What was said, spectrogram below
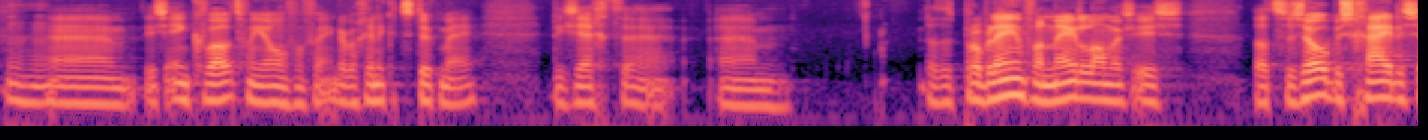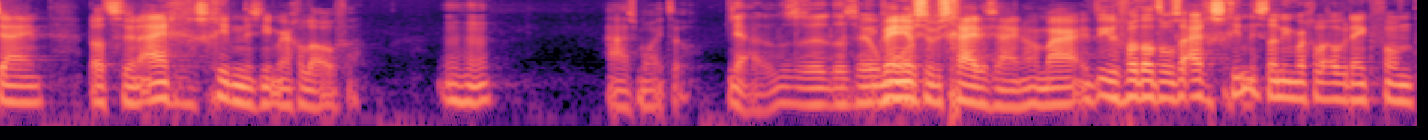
Mhm. Ehm, er is één quote van Johan van Veen, daar begin ik het stuk mee. Die zegt eh, ehm, dat het probleem van Nederlanders is dat ze zo bescheiden zijn dat ze hun eigen geschiedenis niet meer geloven. Mhm. Ah, is mooi toch? Ja, dat is, dat is heel ik mooi. weet niet of ze bescheiden zijn hoor, maar in ieder geval dat we onze eigen geschiedenis dan niet meer geloven. Denk ik van,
